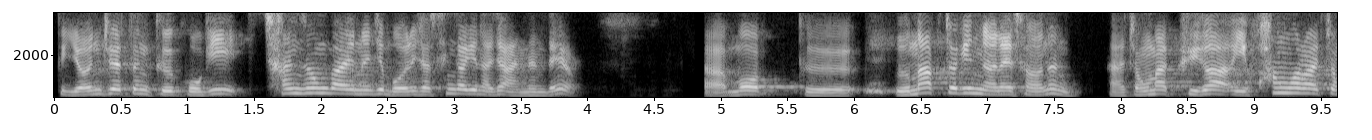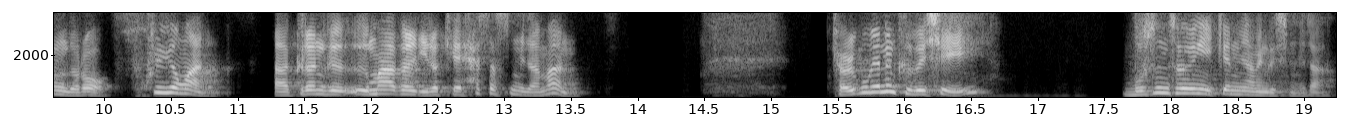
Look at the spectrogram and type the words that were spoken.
그 연주했던 그 곡이 찬송가였는지 뭐였는지 생각이 나지 않는데요. 아, 뭐그 음악적인 면에서는 아, 정말 귀가 황홀할 정도로 훌륭한 아, 그런 그 음악을 이렇게 했었습니다만 결국에는 그것이 무슨 소용이 있겠느냐는 것입니다.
